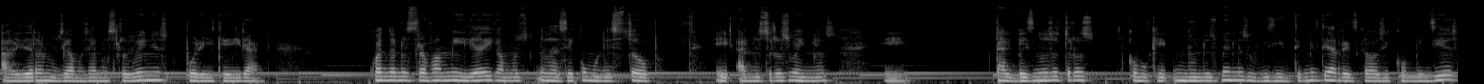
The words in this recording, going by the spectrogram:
a veces renunciamos a nuestros sueños por el que dirán. Cuando nuestra familia, digamos, nos hace como un stop eh, a nuestros sueños, eh, tal vez nosotros como que no nos ven lo suficientemente arriesgados y convencidos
